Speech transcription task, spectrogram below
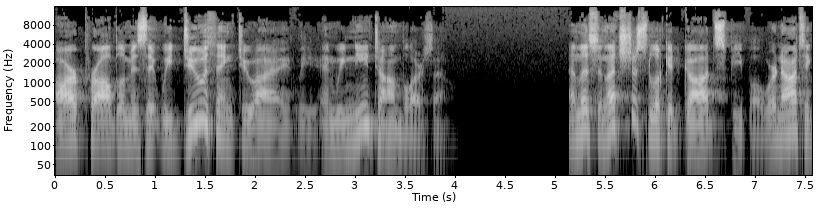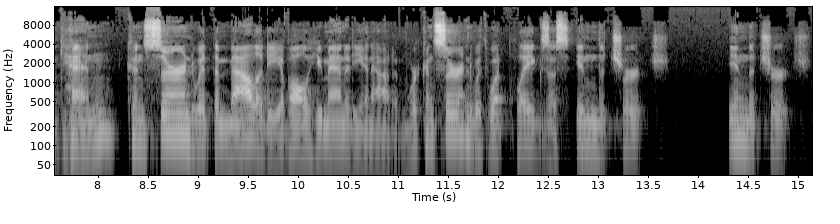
Our problem is that we do think too highly, and we need to humble ourselves. And listen, let's just look at God's people. We're not, again, concerned with the malady of all humanity in Adam. We're concerned with what plagues us in the church. In the church.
